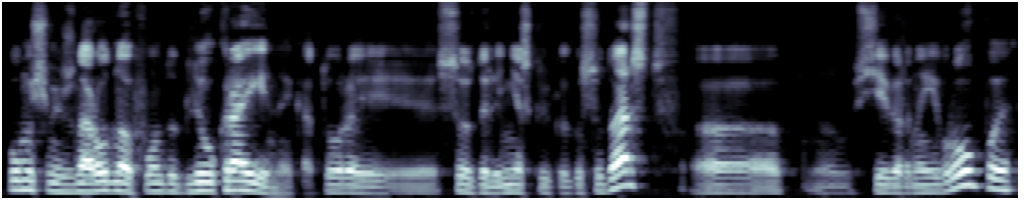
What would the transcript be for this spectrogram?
с помощью Международного фонда для Украины, который создали несколько государств э, Северной Европы,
